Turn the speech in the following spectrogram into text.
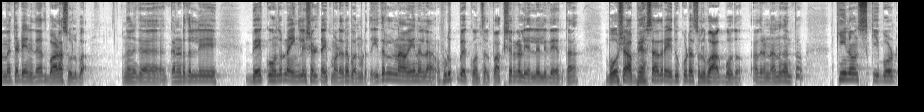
ಮೆಥಡ್ ಏನಿದೆ, ಅದು ಭಾಳ ಸುಲಭ. ನನಗೆ ಕನ್ನಡದಲ್ಲಿ ಬೇಕು ಅಂದರೂ ನಾನು ಇಂಗ್ಲೀಷಲ್ಲಿ ಟೈಪ್ ಮಾಡಿದ್ರೆ ಬಂದ್ಬಿಡುತ್ತೆ. ಇದರಲ್ಲಿ ನಾವು ಏನಲ್ಲ, ಹುಡುಕಬೇಕು ಒಂದು ಸ್ವಲ್ಪ ಅಕ್ಷರಗಳು ಎಲ್ಲೆಲ್ಲಿದೆ ಅಂತ. ಬಹುಶಃ ಅಭ್ಯಾಸ ಆದರೆ ಇದು ಕೂಡ ಸುಲಭ ಆಗ್ಬೋದು. ಆದರೆ ನನಗಂತೂ ಕೀನೌನ್ಸ್ ಕೀಬೋರ್ಡ್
